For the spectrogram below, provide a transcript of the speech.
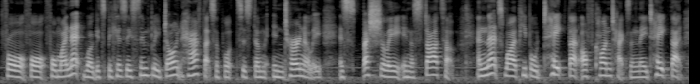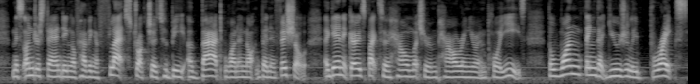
for, for, for my network. It's because they simply don't have that support system internally, especially in a startup. And that's why people take that off context and they take that misunderstanding of having a flat structure to be a bad one and not beneficial. Again, it goes back to how much you're empowering your employees. The one thing that usually breaks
